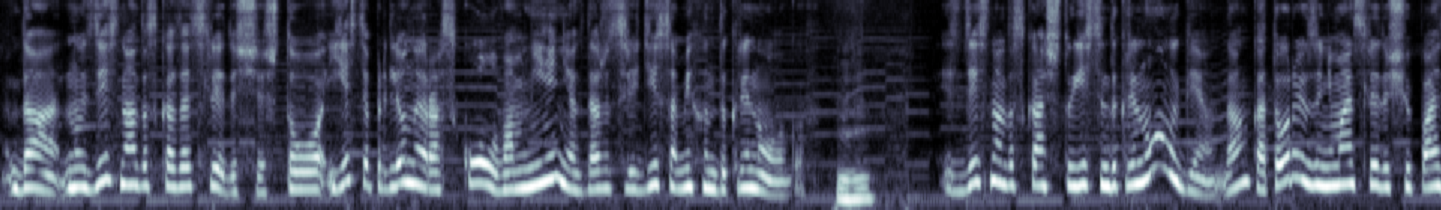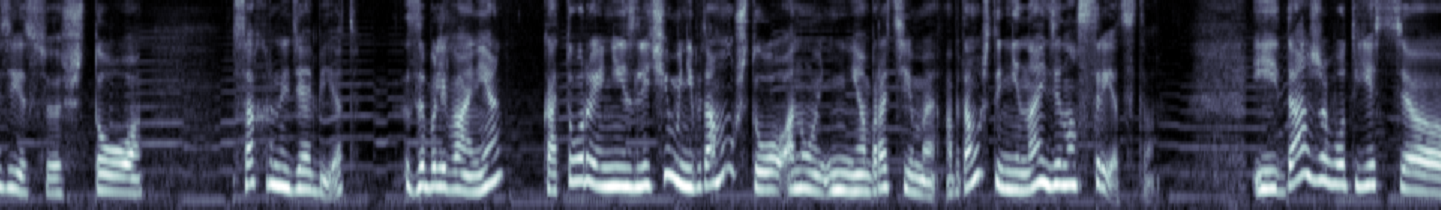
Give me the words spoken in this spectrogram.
Да, но здесь надо сказать следующее, что есть определенный раскол во мнениях даже среди самих эндокринологов. Угу. Здесь надо сказать, что есть эндокринологи, да, которые занимают следующую позицию, что сахарный диабет – заболевание, которое неизлечимо не потому, что оно необратимое, а потому что не найдено средство. И даже вот есть э,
